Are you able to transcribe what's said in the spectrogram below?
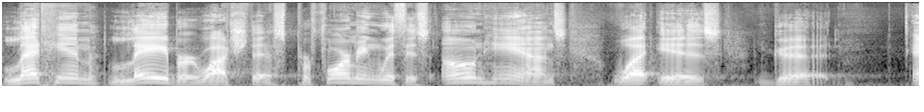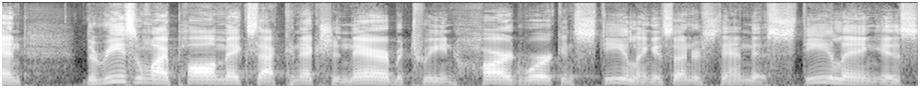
let him labor, watch this, performing with his own hands what is good. And the reason why Paul makes that connection there between hard work and stealing is understand this stealing is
